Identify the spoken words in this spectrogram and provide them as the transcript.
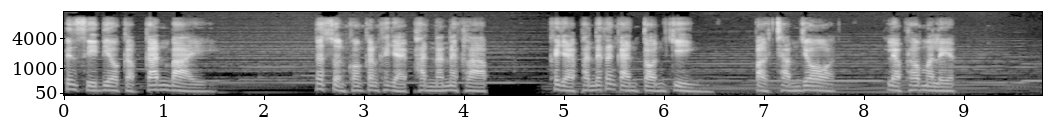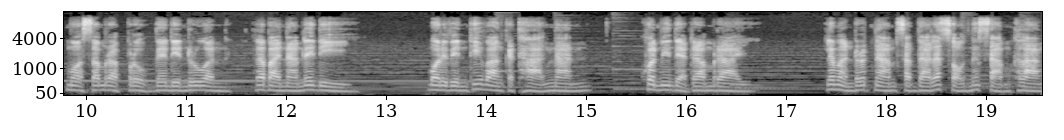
ป็นสีเดียวกับก้านใบ ในส่วนของการขยายพันธุ์นั้นนะครับ ขยายพันธุ์ได้ทั้งการตอนกิ่งปากชำยอด และเพราะเมล็ด เหมาะสำหรับปลูกในดินร่วนระบายน้ำได้ดี บริเวณที่วางกระถางนั้น ควรมีแดดรำไร และมันรดน้ำสัปดาห์ละ2-3ถึงสามครั้ง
